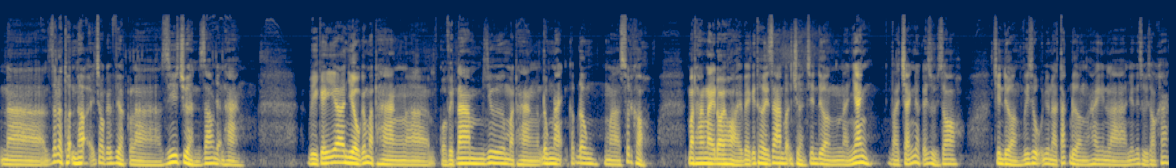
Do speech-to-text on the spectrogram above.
là rất là thuận lợi cho cái việc là di chuyển, giao nhận hàng. Vì cái nhiều cái mặt hàng của Việt Nam như mặt hàng đông lạnh, cấp đông mà xuất khẩu. Mặt hàng này đòi hỏi về cái thời gian vận chuyển trên đường là nhanh và tránh được cái rủi ro trên đường ví dụ như là tắc đường hay là những cái rủi ro khác.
